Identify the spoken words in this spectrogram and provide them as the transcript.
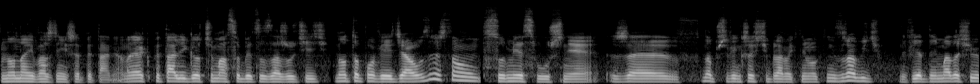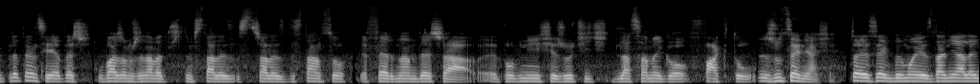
no najważniejsze pytania. No jak pytali go, czy ma sobie co zarzucić, no to powiedział, zresztą w sumie słusznie, że no przy większości bramek nie mógł nic zrobić, w jednej ma do siebie pretensje, ja też uważam, że nawet przy tym stale, strzale z dystansu Fernandesza e, powinien się rzucić dla samego faktu rzucenia się. To jest jakby moje zdanie, ale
